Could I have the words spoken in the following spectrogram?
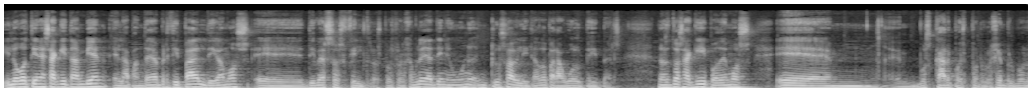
Y luego tienes aquí también en la pantalla principal, digamos, eh, diversos filtros. Pues por ejemplo ya tiene uno incluso habilitado para wallpapers. Nosotros aquí podemos eh, buscar, pues por ejemplo, por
